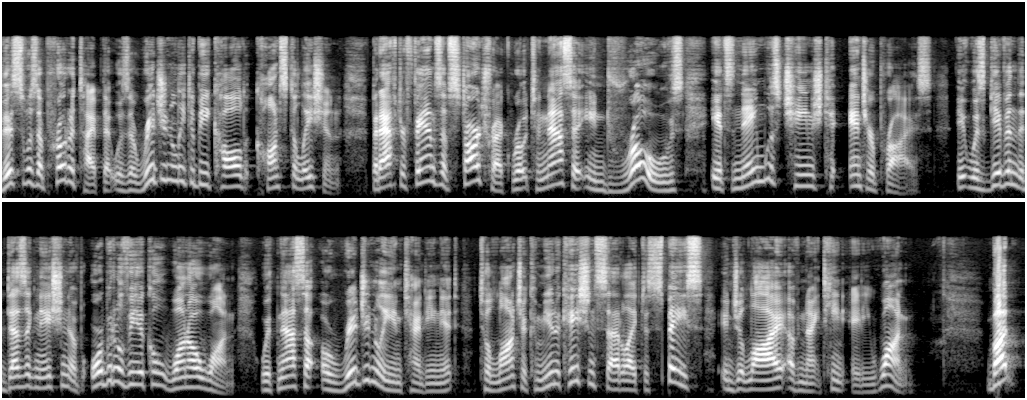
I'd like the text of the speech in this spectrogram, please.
This was a prototype that was originally to be called Constellation, but after fans of Star Trek wrote to NASA in droves, its name was changed to Enterprise. It was given the designation of Orbital Vehicle 101, with NASA originally intending it to launch a communications satellite to space in July of 1981. But,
